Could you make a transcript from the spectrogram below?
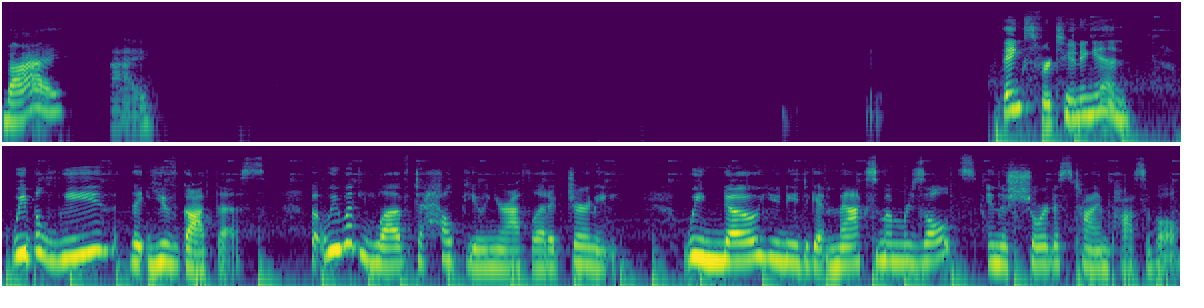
Bye. Bye. Thanks for tuning in. We believe that you've got this, but we would love to help you in your athletic journey. We know you need to get maximum results in the shortest time possible.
